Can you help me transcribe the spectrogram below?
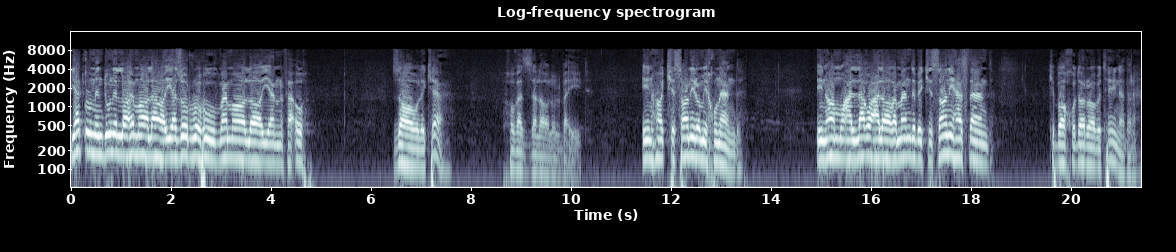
یدعو من دون الله ما لا یضره و ما لا ینفعه. ذالک هو الزلال البعید. اینها کسانی رو می‌خونند. اینها معلق و علاقمند به کسانی هستند که با خدا رابطه ای ندارند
